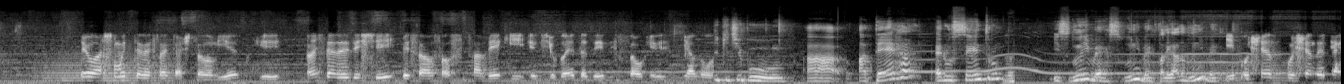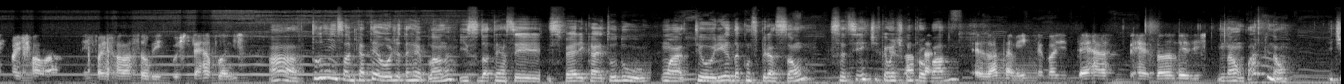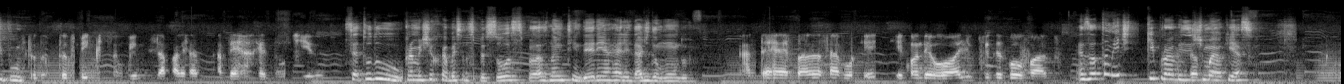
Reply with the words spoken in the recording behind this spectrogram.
Eu acho muito interessante a astronomia, porque antes dela existir, o pessoal só sabia que existia o planeta deles, só o que eles tinham E que tipo, a, a Terra era o centro, isso, do universo, do universo, tá ligado? Do universo. E puxando, puxando aqui, a gente pode falar, a gente pode falar sobre os terraplanistas. Ah, todo mundo sabe que até hoje a Terra é plana. Isso da Terra ser esférica é tudo uma teoria da conspiração. Isso é cientificamente Exata- comprovado. Exatamente, negócio de terra redonda não existe. Não, claro que não. E tipo, Tudo, tudo ficção, vimos desaparecer a terra redonda. tira. isso é tudo pra mexer com a cabeça das pessoas, pra elas não entenderem a realidade do mundo. A terra é plana, sabe por quê? E quando eu olho, fica curvado. Exatamente, que prova existe maior que essa?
